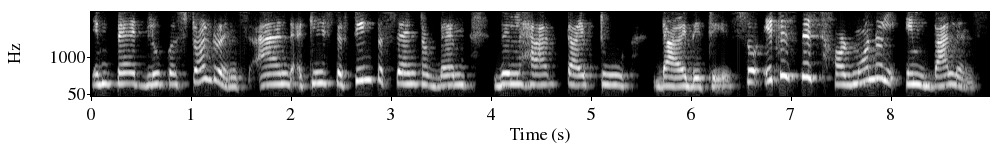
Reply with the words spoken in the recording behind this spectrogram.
impaired glucose tolerance and at least 15% of them will have type 2 diabetes. So it is this hormonal imbalance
